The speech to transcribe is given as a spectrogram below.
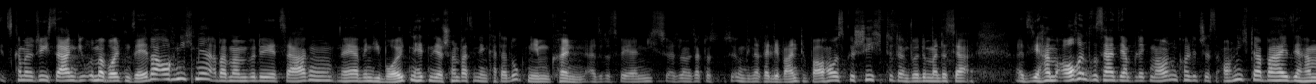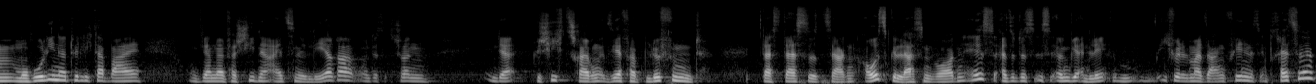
jetzt kann man natürlich sagen, die Ulmer wollten selber auch nicht mehr, aber man würde jetzt sagen, naja, wenn die wollten, hätten sie ja schon was in den Katalog nehmen können. Also das wäre ja nicht, also wenn man sagt, das ist irgendwie eine relevante Bauhausgeschichte, dann würde man das ja, also sie haben auch interessant, sie haben Black Mountain College ist auch nicht dabei, sie haben Moholi natürlich dabei und sie haben dann verschiedene einzelne Lehrer und es ist schon in der Geschichtsschreibung sehr verblüffend, dass das sozusagen ausgelassen worden ist. Also das ist irgendwie ein, ich würde mal sagen, fehlendes Interesse.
